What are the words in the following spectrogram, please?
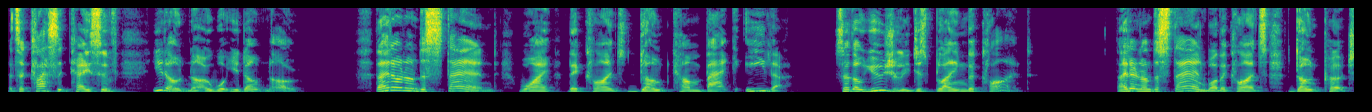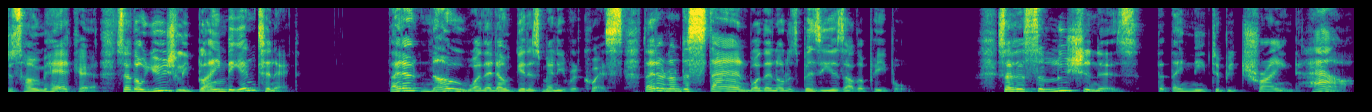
It's a classic case of you don't know what you don't know. They don't understand why their clients don't come back either. So they'll usually just blame the client. They don't understand why the clients don't purchase home hair care, so they'll usually blame the internet. They don't know why they don't get as many requests. They don't understand why they're not as busy as other people. So the solution is that they need to be trained how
